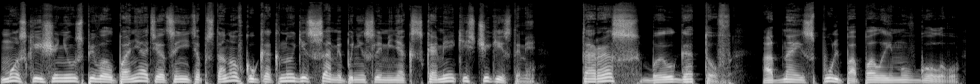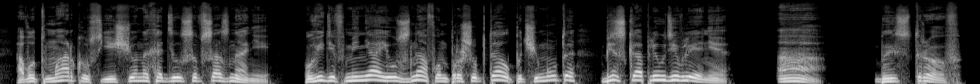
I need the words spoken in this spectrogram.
Мозг еще не успевал понять и оценить обстановку, как ноги сами понесли меня к скамейке с чекистами. Тарас был готов. Одна из пуль попала ему в голову. А вот Маркус еще находился в сознании. Увидев меня и узнав, он прошептал почему-то без капли удивления. «А, Быстров,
